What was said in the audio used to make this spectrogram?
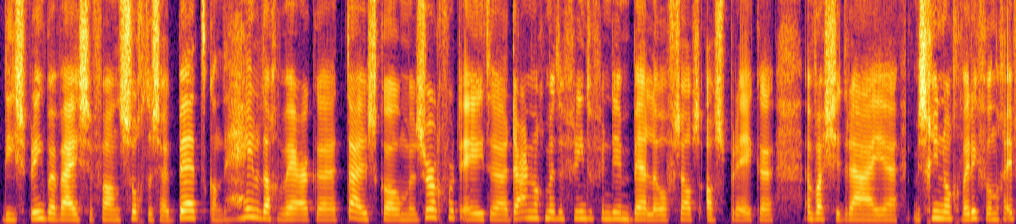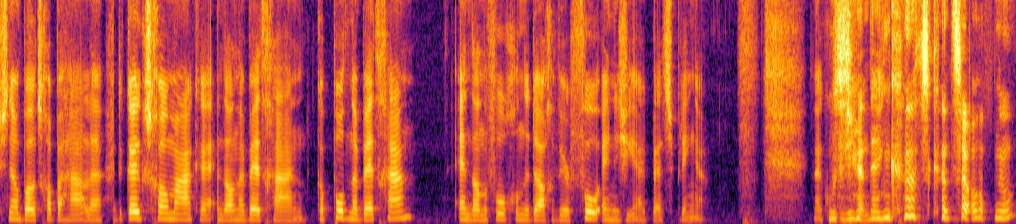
die springt bij wijze van s ochtends uit bed, kan de hele dag werken, thuiskomen, zorg voor het eten, daar nog met een vriend of vriendin bellen of zelfs afspreken, een wasje draaien, misschien nog, weet ik veel, nog even snel boodschappen halen, de keuken schoonmaken en dan naar bed gaan, kapot naar bed gaan. En dan de volgende dag weer vol energie uit bed springen. Nou, ik moet er niet aan denken als ik het zo opnoem.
